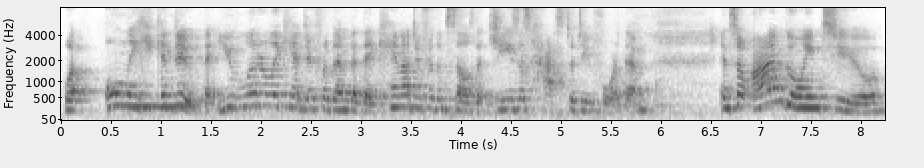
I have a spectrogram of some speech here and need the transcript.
what only He can do, that you literally can't do for them, that they cannot do for themselves, that Jesus has to do for them. And so, I'm going to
